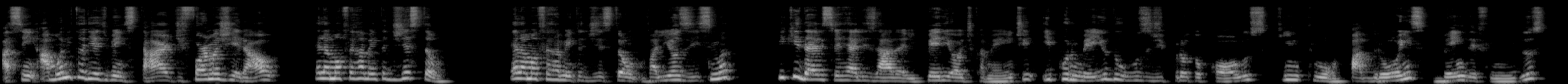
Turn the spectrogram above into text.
Assim, a monitoria de bem-estar, de forma geral, ela é uma ferramenta de gestão. Ela é uma ferramenta de gestão valiosíssima e que deve ser realizada aí periodicamente e por meio do uso de protocolos que incluam padrões bem definidos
